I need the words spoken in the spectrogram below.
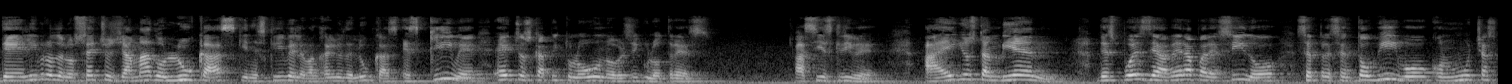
del libro de los Hechos llamado Lucas, quien escribe el Evangelio de Lucas, escribe Hechos capítulo 1, versículo 3. Así escribe, a ellos también, después de haber aparecido, se presentó vivo con muchas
